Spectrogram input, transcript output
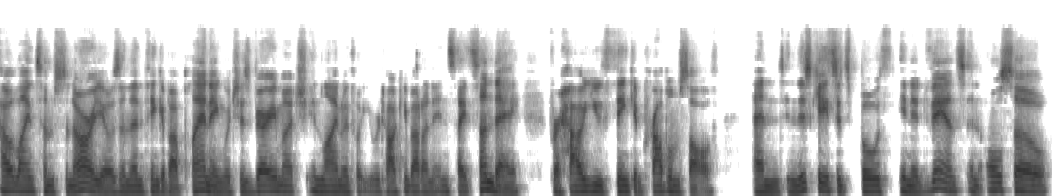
outline some scenarios, and then think about planning, which is very much in line with what you were talking about on Insight Sunday for how you think and problem solve. And in this case, it's both in advance and also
